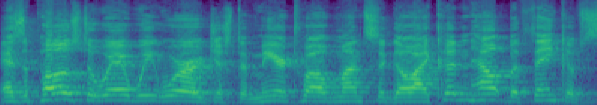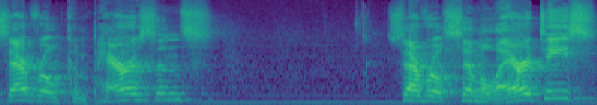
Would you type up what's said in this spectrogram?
as opposed to where we were just a mere 12 months ago, I couldn't help but think of several comparisons, several similarities,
